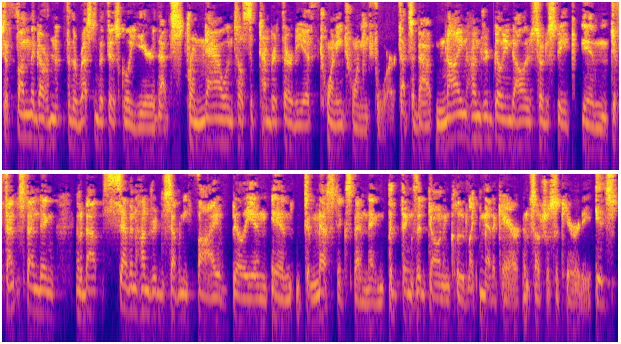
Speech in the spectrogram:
to fund the government for the rest of the fiscal year. That's from now until September 30th, 2024. That's about 900 billion dollars, so to speak, in defense spending and about 775 billion in domestic spending, but things that don't include like Medicare and Social Security. It's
